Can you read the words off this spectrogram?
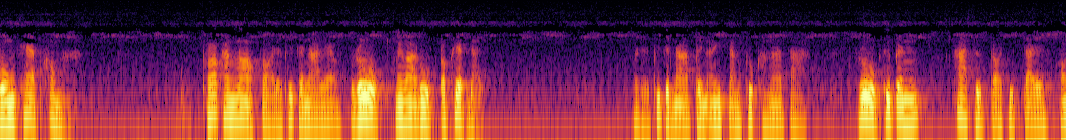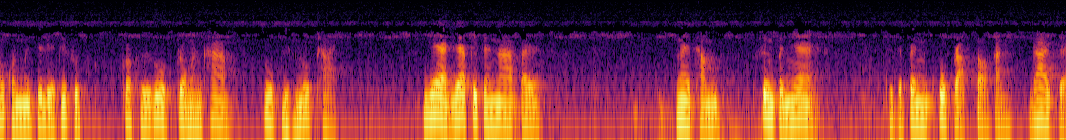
วงแคบเข้ามา เพราะข้างนอกก็ได้พิจารณาแล้ว รูปไม่ว่ารูปประเภทใดก็ได้พิจารณาเป็นอนิจจังทุกขังอาตา รูปที่เป็นค่าศึกต่อจิตใจของคนมีกิเลสที่สุด ก็คือรูปตรงกันข้าม รูปหญิงรูปชาย แยกแยกพิจารณาไป ในธรรมซึ่งเป็นแง่ที่จะเป็นคู่ปรับต่อกัน ได้แก่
